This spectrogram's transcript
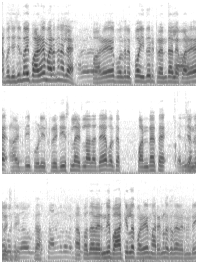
അപ്പൊ ജജിൽ ഭായ് പഴയ മരം തന്നെയല്ലേ പഴയ പോലെ തന്നെ. ഇപ്പൊ ഇതൊരു ട്രെൻഡ് അല്ലേ പഴയ അടിപൊളി ട്രഡീഷണൽ ആയിട്ടുള്ള അത് അതേപോലത്തെ പണ്ടത്തെ ജനൽ വെച്ചിട്ട്. അപ്പൊ അതാ വരുന്നത് ബാക്കിയുള്ള പഴയ മരങ്ങളൊക്കെ അതാ വരുന്നുണ്ട്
